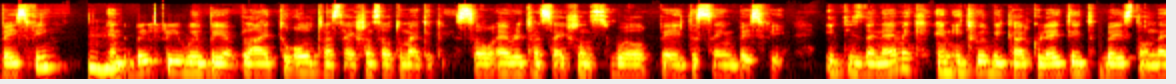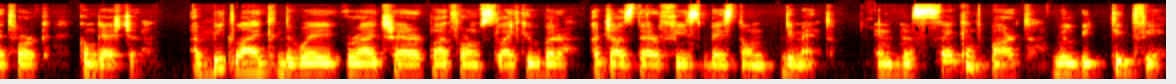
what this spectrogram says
base fee, mm-hmm. and the base fee will be applied to all transactions automatically. So every transactions will pay the same base fee. It is dynamic and it will be calculated based on network congestion a bit like the way rideshare platforms like Uber adjust their fees based on demand. And the second part will be tip fee.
